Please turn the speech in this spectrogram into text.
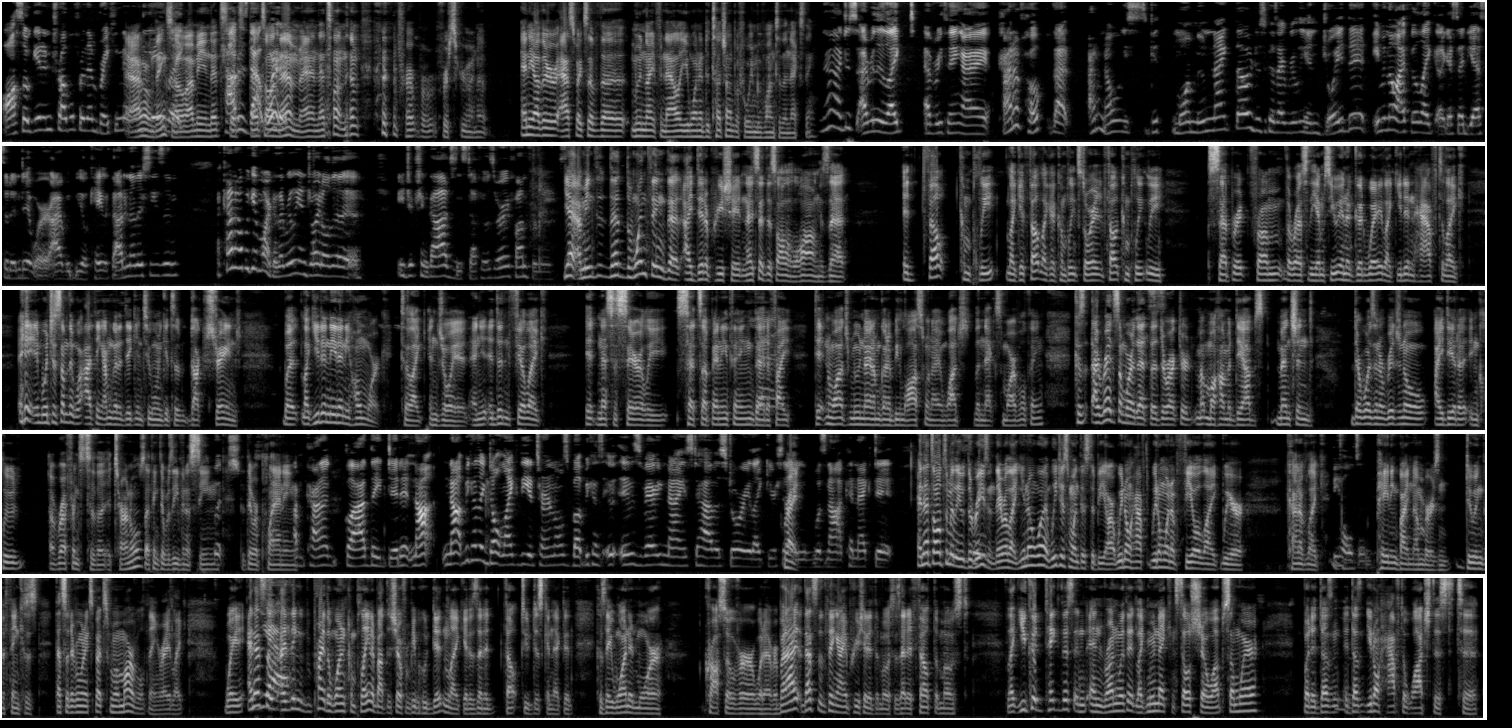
also get in trouble for them breaking their? I don't think so. I mean, that's how that's, does that that's on them, man. That's on them for, for for screwing up. Any other aspects of the Moon Knight finale you wanted to touch on before we move on to the next thing? No, I just I really liked everything. I kind of hope that I don't know we get more Moon Knight though, just because I really enjoyed it. Even though I feel like, like I said, yes, it ended where I would be okay without another season. I kind of hope we get more because I really enjoyed all the Egyptian gods and stuff. It was very fun for me. Yeah, I mean, the, the the one thing that I did appreciate, and I said this all along, is that it felt complete. Like it felt like a complete story. It felt completely separate from the rest of the MCU in a good way. Like you didn't have to like, which is something I think I'm gonna dig into when we get to Doctor Strange. But like you didn't need any homework to like enjoy it, and it didn't feel like it necessarily sets up anything that Yeah. if I didn't watch Moon Knight, I'm going to be lost when I watch the next Marvel thing. Because I read somewhere that the director Mohammed Diab mentioned there was an original idea to include a reference to the Eternals. I think there was even a scene Which that they were planning. I'm kind of glad they did it. Not not because I don't like the Eternals, but because it, it was very nice to have a story like you're saying Right. was not connected. And that's ultimately the reason they were like, you know what? We just want this to be our. We don't have to. We don't want to feel like we're kind of like Beholden. painting by numbers and doing the thing because that's what everyone expects from a Marvel thing, right? Like waiting, and that's like I think probably the one complaint about the show from people who didn't like it is that it felt too disconnected because they wanted more crossover or whatever. But I that's the thing I appreciated the most is that it felt the most like you could take this and, and run with it. Like Moon Knight can still show up somewhere, but it doesn't. It doesn't. You don't have to watch this to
